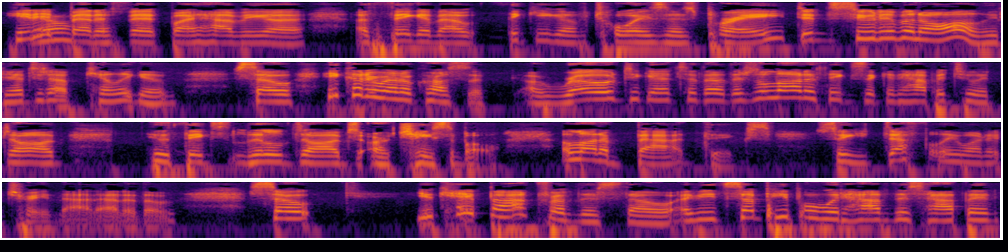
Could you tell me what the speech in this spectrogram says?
he didn't benefit by having a, a thing about thinking of toys as prey. Didn't suit him at all. It ended up killing him. So he could have run across a, a road to get to them. There's a lot of things that can happen to a dog who thinks little dogs are chaseable. A lot of bad things. So you definitely want to train that out of them. So you came back from this though. I mean, some people would have this happen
